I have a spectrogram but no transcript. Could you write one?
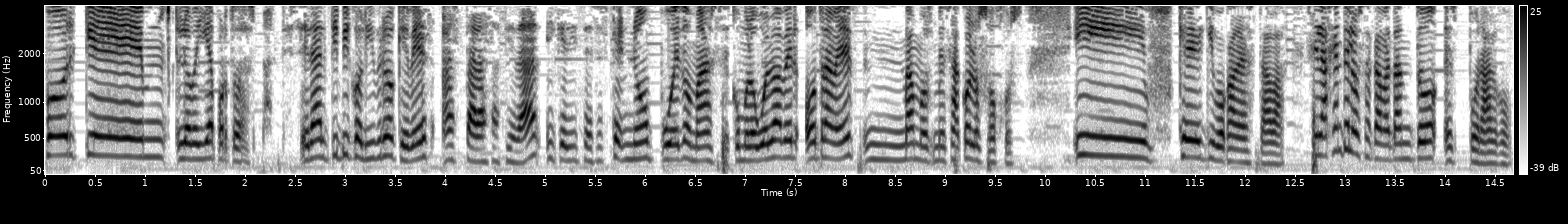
porque mm, lo veía por todas partes. Era el típico libro que ves hasta la saciedad y que dices, es que no puedo más. Como lo vuelvo a ver otra vez, mm, vamos, me saco los ojos. Y qué equivocada estaba. Si la gente lo sacaba tanto es por algo.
